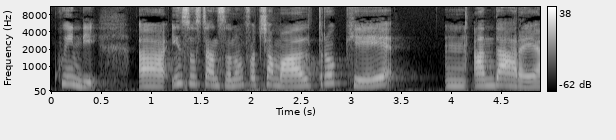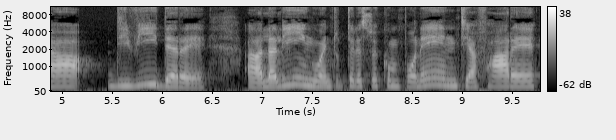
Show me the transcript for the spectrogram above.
Quindi, uh, in sostanza, non facciamo altro che mh, mm, andare a dividere uh, la lingua in tutte le sue componenti, a fare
